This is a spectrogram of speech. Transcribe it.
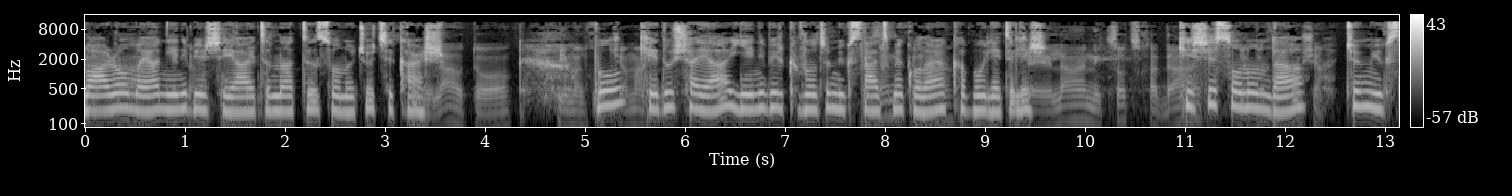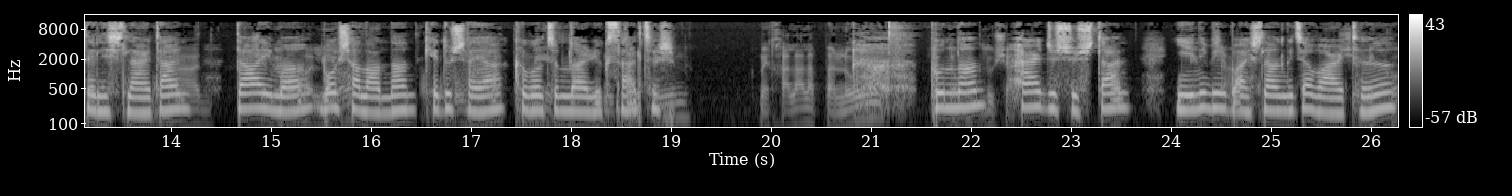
var olmayan yeni bir şeyi aydınlattığı sonucu çıkar. Bu Keduşa'ya yeni bir kıvılcım yükseltmek olarak kabul edilir. Kişi sonunda tüm yükselişlerden daima boş alandan Keduşa'ya kıvılcımlar yükseltir. Bundan her düşüşten yeni bir başlangıca vardığı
